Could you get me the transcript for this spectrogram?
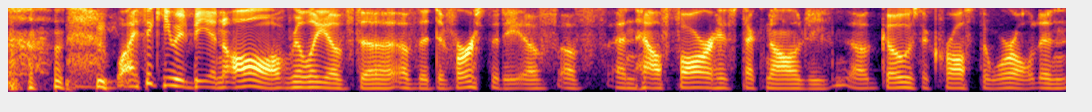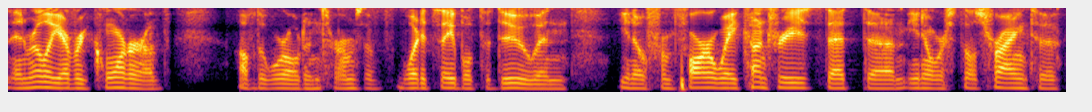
well, I think he would be in awe, really, of the of the diversity of, of and how far his technology uh, goes across the world, and, and really every corner of of the world in terms of what it's able to do, and you know, from faraway countries that um, you know are still trying to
